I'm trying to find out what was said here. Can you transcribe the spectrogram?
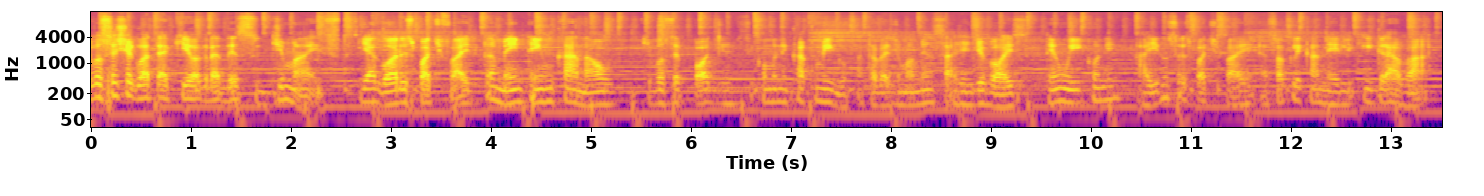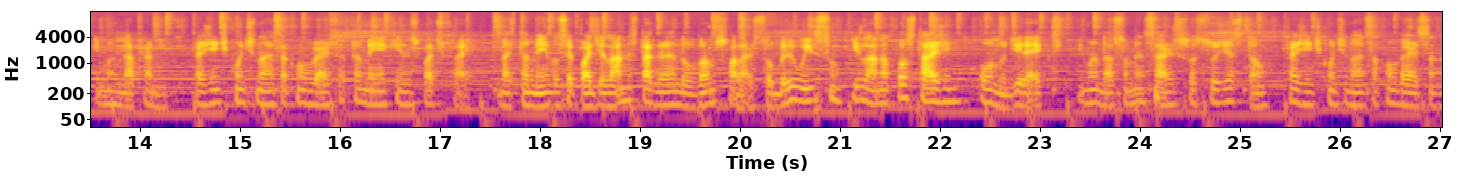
Se você chegou até aqui, eu agradeço demais. E agora o Spotify também tem um canal que você pode se comunicar comigo através de uma mensagem de voz. Tem um ícone aí no seu Spotify, é só clicar nele e gravar e mandar para mim. Pra gente continuar essa conversa também aqui no Spotify. Mas também você pode ir lá no Instagram do Vamos Falar sobre isso e lá na postagem ou no direct e mandar sua mensagem, sua sugestão pra gente continuar essa conversa.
